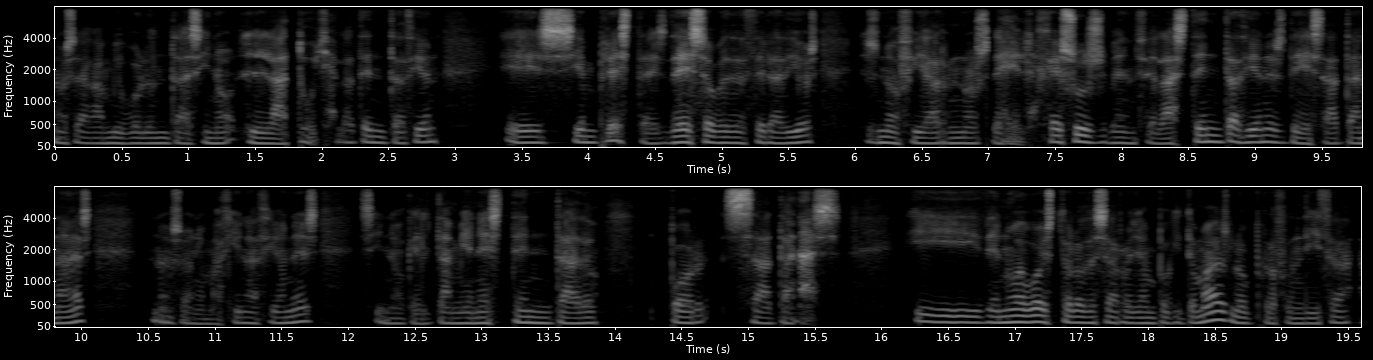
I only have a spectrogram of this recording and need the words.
no se haga mi voluntad, sino la tuya. La tentación es siempre esta, es desobedecer a Dios, es no fiarnos de Él. Jesús vence las tentaciones de Satanás, no son imaginaciones, sino que Él también es tentado por Satanás. Y de nuevo esto lo desarrolla un poquito más, lo profundiza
